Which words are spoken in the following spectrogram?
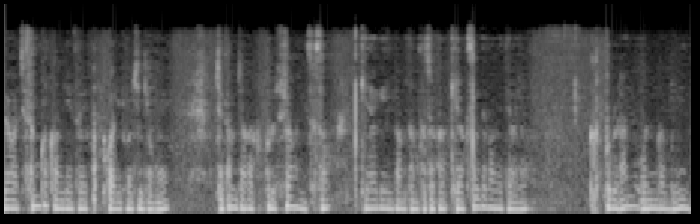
이와 같이 삼각관계에서의 급부가 이루어진 경우에 제3자가 급부를 수령함에 있어서 계약의 일방 당사자가 계약 상대방에 대하여 급부를 한 원인관계인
